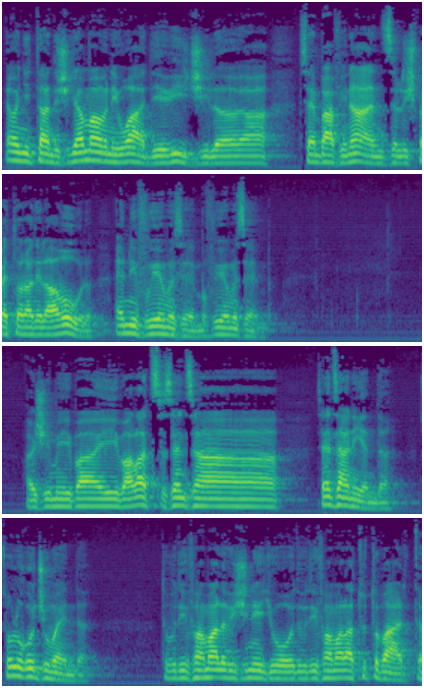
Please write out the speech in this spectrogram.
E ogni tanto ci chiamavano i guardi, i vigili, sempre la finanza, l'ispettorato del lavoro. E noi fuiamo sempre, fuiamo sempre. Facevamo i, i palazzi senza, senza niente, solo con giumento. Tu potevi fare male vicino agli uomini, tu potevi fare male a tutte parti.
